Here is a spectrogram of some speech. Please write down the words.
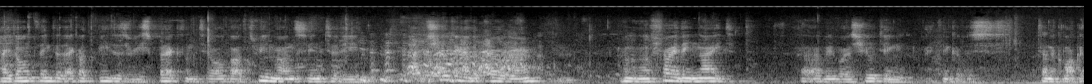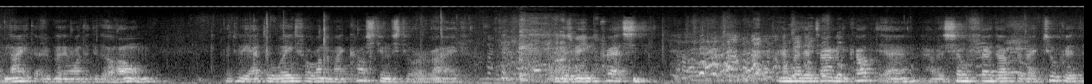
I don't think that I got Peter's respect until about three months into the shooting of the program. And on a Friday night, uh, we were shooting, I think it was 10 o'clock at night. Everybody wanted to go home. But we had to wait for one of my costumes to arrive. It was being pressed. And by the time it got there, I was so fed up that I took it,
